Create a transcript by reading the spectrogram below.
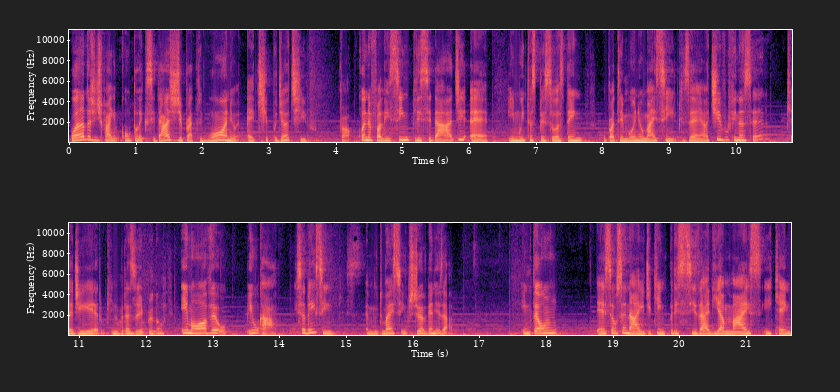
quando a gente fala em complexidade de patrimônio, é tipo de ativo. tá. Quando eu falei simplicidade, é, e muitas pessoas têm o patrimônio mais simples, é ativo financeiro, que é dinheiro aqui no Brasil, imóvel e um carro. Isso é bem simples, é muito mais simples de organizar. Então, esse é o cenário de quem precisaria mais e quem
